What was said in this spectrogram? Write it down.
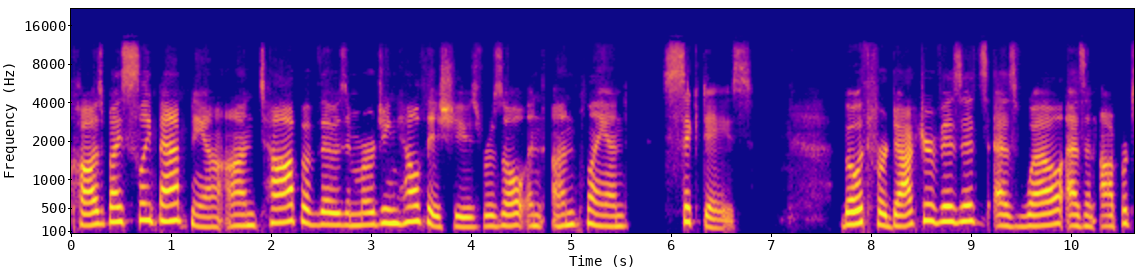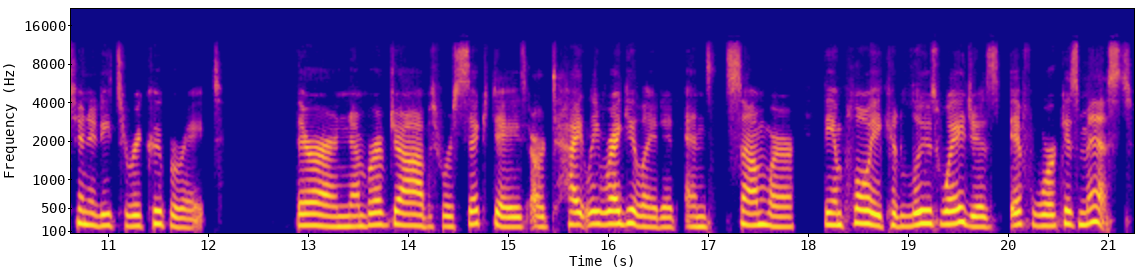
caused by sleep apnea, on top of those emerging health issues, result in unplanned sick days, both for doctor visits as well as an opportunity to recuperate. There are a number of jobs where sick days are tightly regulated and some where the employee could lose wages if work is missed.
